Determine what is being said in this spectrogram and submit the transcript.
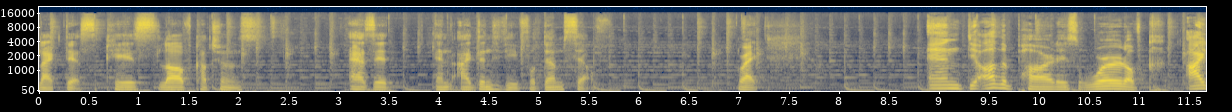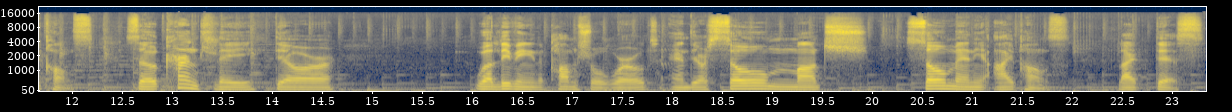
like this. Kids love cartoons as it an identity for themselves. Right. And the other part is word of icons. So currently there are we're living in the commercial world and there are so much so many icons like this.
